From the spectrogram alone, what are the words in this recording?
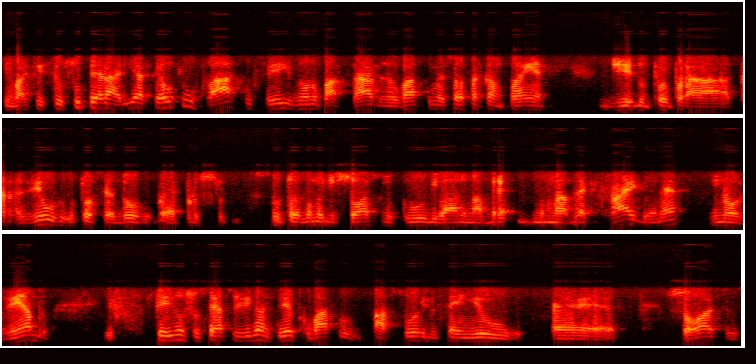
que vai que isso superaria até o que o Vasco fez no ano passado. Né? O Vasco começou essa campanha para trazer o, torcedor é, para o programa de sócios do clube lá numa, numa Black Friday, né? Em novembro, e fez um sucesso gigantesco. O Vasco passou dos 100 mil é, sócios.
